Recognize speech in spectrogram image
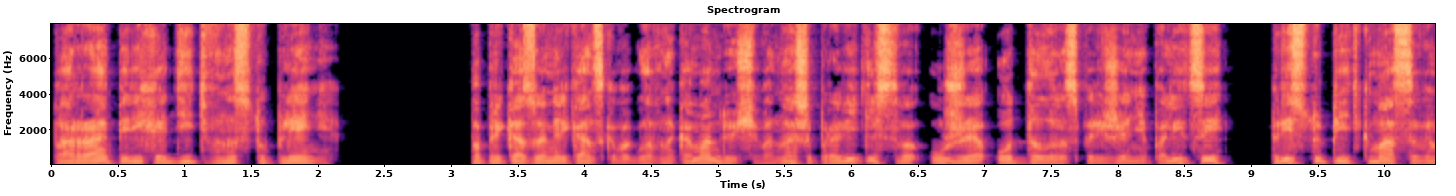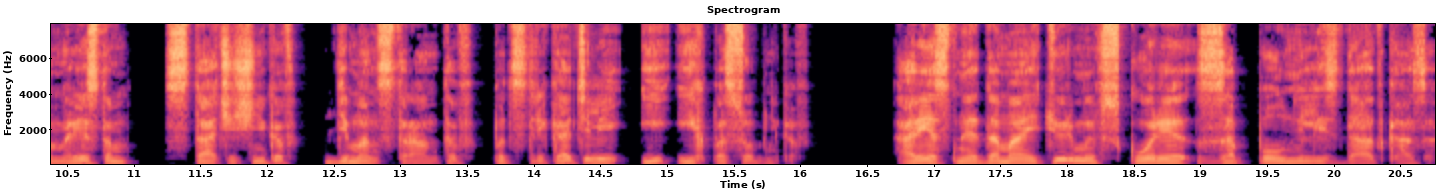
Пора переходить в наступление. По приказу американского главнокомандующего наше правительство уже отдало распоряжение полиции приступить к массовым арестам стачечников, демонстрантов, подстрекателей и их пособников. Арестные дома и тюрьмы вскоре заполнились до отказа.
